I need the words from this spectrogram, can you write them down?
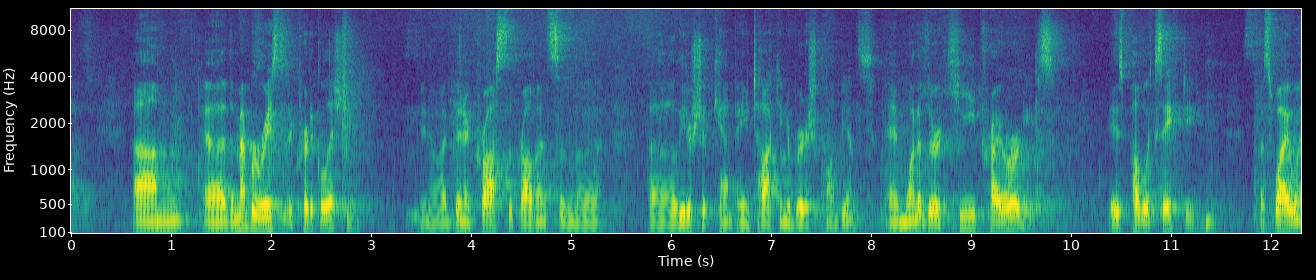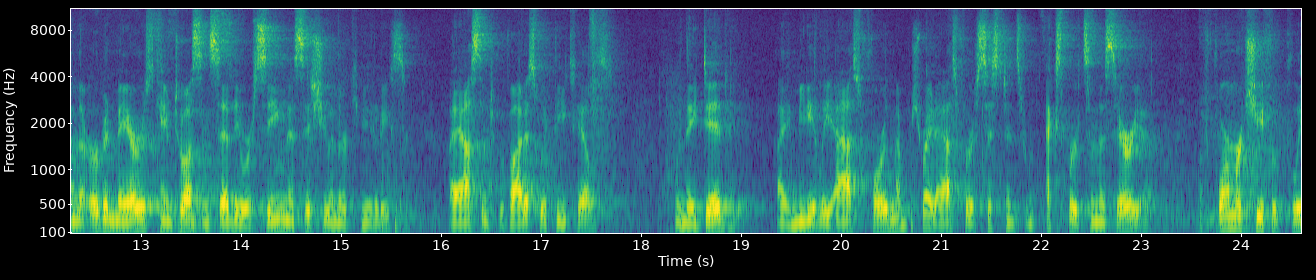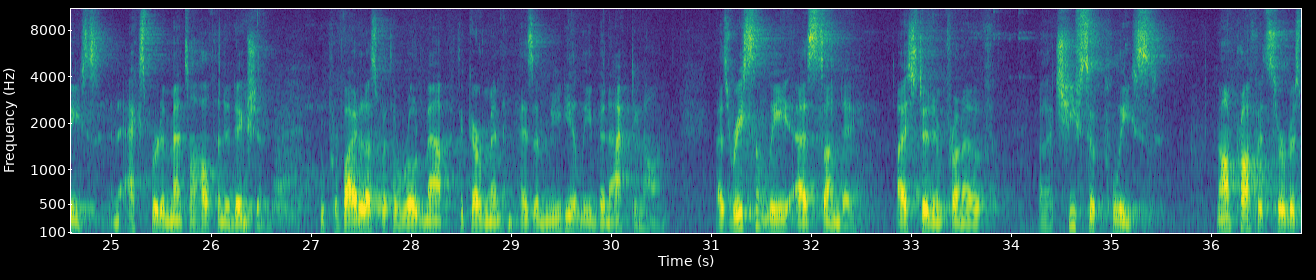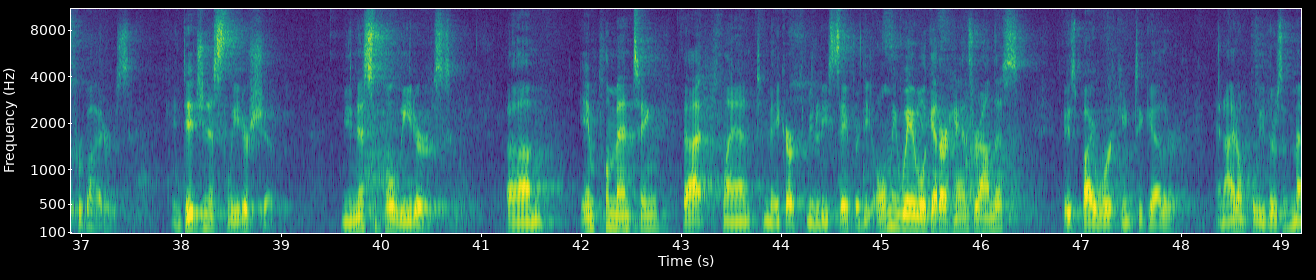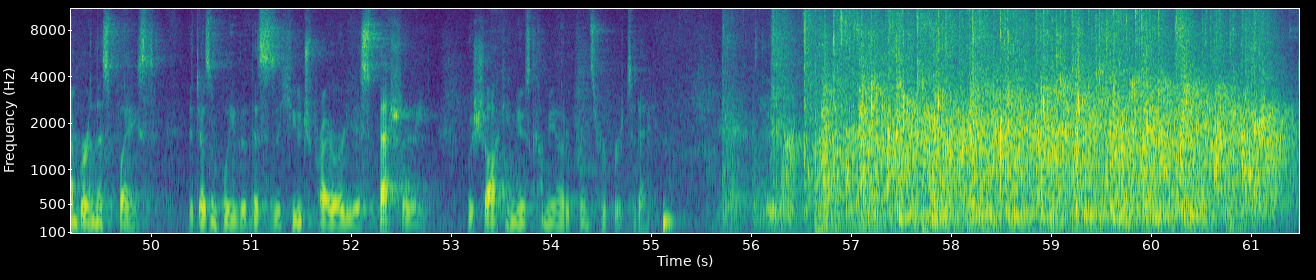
Um, the member raises a critical issue. You know, I've been across the province and the uh, leadership campaign talking to British Columbians, and one of their key priorities is public safety. That's why when the urban mayors came to us and said they were seeing this issue in their communities, I asked them to provide us with details. When they did, I immediately asked for, the member's right, I asked for assistance from experts in this area, a former chief of police, an expert in mental health and addiction, who provided us with a roadmap the government has immediately been acting on. As recently as Sunday, I stood in front of uh, chiefs of police, nonprofit service providers, Indigenous leadership, municipal leaders, um, implementing that plan to make our communities safer. The only way we'll get our hands around this is by working together. And I don't believe there's a member in this place that doesn't believe that this is a huge priority, especially with shocking news coming out of Prince Rupert today.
